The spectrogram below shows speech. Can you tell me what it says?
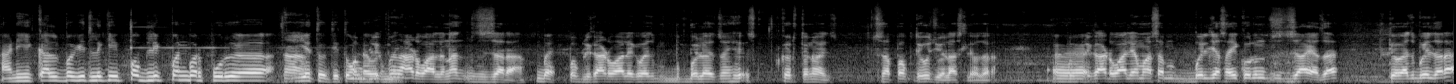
आणि काल बघितलं की पब्लिक पण भरपूर अ, हा. येत होती तोंडावर पब्लिक पण आडवा आलं ना जरा. बर. पब्लिक आडवा आलं की बैलाचं हे करतो ना सपाप ते उजवेला असल्यावर जरा. अ, पब्लिक आडवा आल्यामुळे असा बैल जसा करून जायचा तेव्हाच बैल जरा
